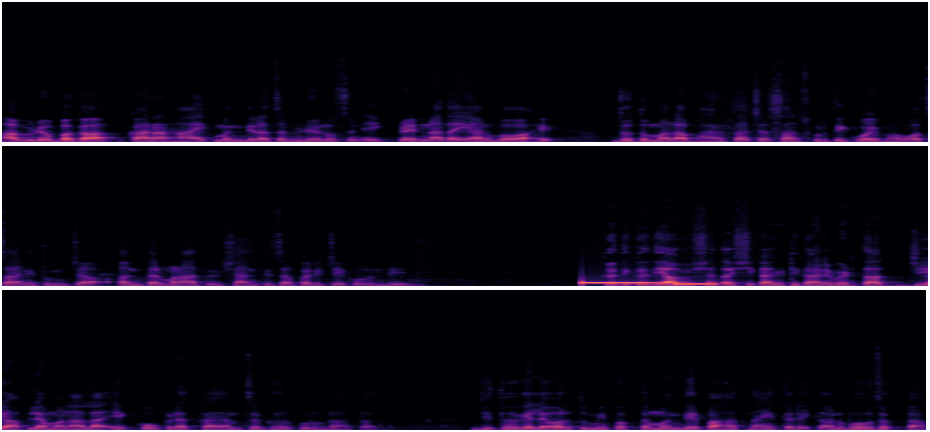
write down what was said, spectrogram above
हा व्हिडिओ बघा कारण हा एक मंदिराचा व्हिडिओ नसून एक प्रेरणादायी अनुभव आहे जो तुम्हाला भारताच्या सांस्कृतिक वैभवाचा आणि तुमच्या अंतर्मनातील शांतीचा परिचय करून देईल. कधीकधी आयुष्यात अशी काही ठिकाणे भेटतात जी आपल्या मनाला एक कोपऱ्यात कायमचं घर करून राहतात. जिथं गेल्यावर तुम्ही फक्त मंदिर पाहत नाही तर एक अनुभव जगता.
